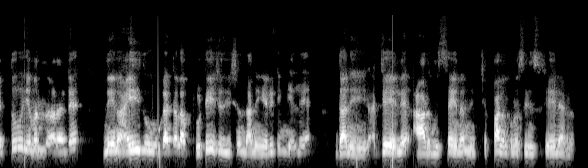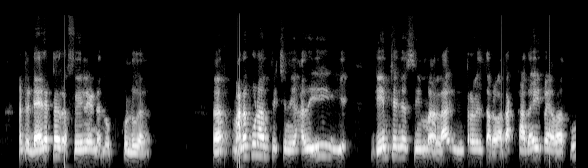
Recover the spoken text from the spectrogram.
చెప్తూ ఏమన్నాడంటే నేను ఐదు గంటల ఫుటేజ్ తీసిన దాన్ని ఎడిటింగ్ చేయలే దాన్ని అది చేయలే ఆడు మిస్ అయినా నేను చెప్పాలనుకున్న సీన్స్ చేయలే అన్న అంటే డైరెక్టర్ ఫెయిల్ అయ్యిందని ఒప్పుకుండు కదా. మనకు కూడా అనిపించింది. అది గేమ్ చేంజర్ సినిమాలా ఇంటర్వెల్ తర్వాత కథ అయిపోయే వరకు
